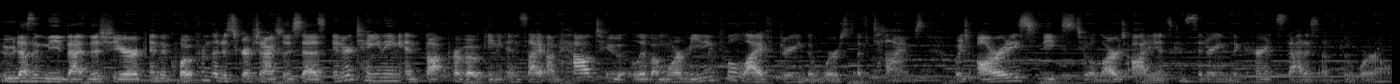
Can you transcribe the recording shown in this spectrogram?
who doesn't need that this year? And the quote from the description actually says, entertaining and thought-provoking insight on how to live a more meaningful life during the worst of times, which already speaks to a large audience considering the current status of the world.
